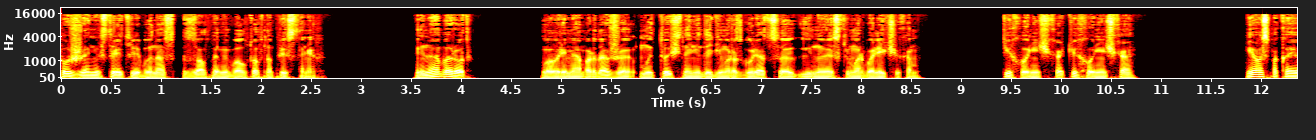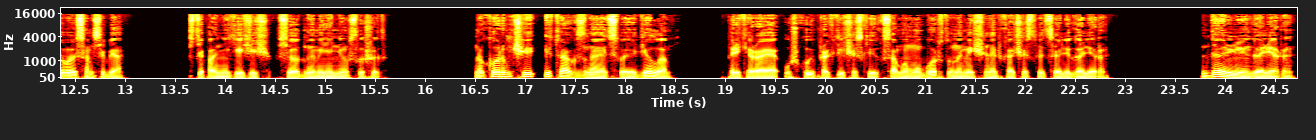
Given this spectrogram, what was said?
позже они встретили бы нас с залпами болтов на пристанях. И наоборот, во время абордажа мы точно не дадим разгуляться генуэзским арбалетчикам. Тихонечко, тихонечко. Я успокаиваю сам себя. Степан Никитич все одно меня не услышит. Но кормчий и так знает свое дело, притирая ушку и практически к самому борту, намеченной в качестве цели галеры. Дальние галеры.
